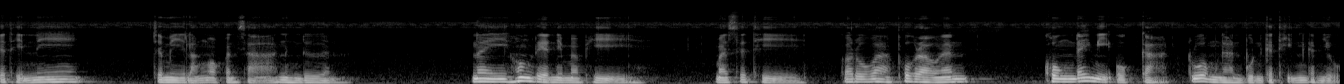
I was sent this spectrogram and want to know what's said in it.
กระถินนี้ จะมีหลังออกพรรษาหนึ่งเดือน ในห้องเรียนนิมพีมาสถีก็รู้ว่าพวกเรานั้นคงได้มีโอกาสร่วมงานบุญกระถินกันอยู่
